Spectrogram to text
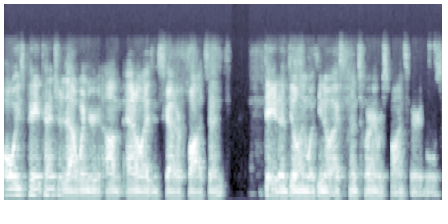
always pay attention to that when you're um, analyzing scatter plots and data dealing with, you know, explanatory and response variables.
